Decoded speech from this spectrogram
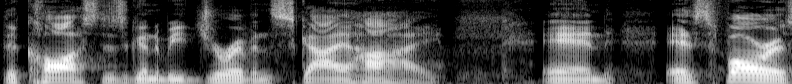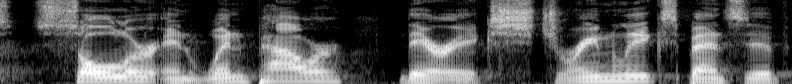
the cost is going to be driven sky high. And as far as solar and wind power, they are extremely expensive,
